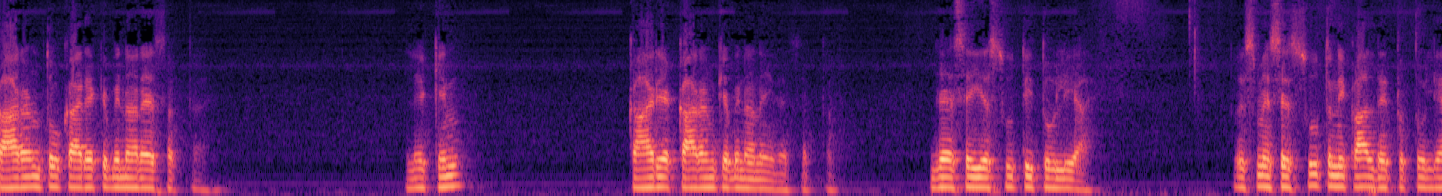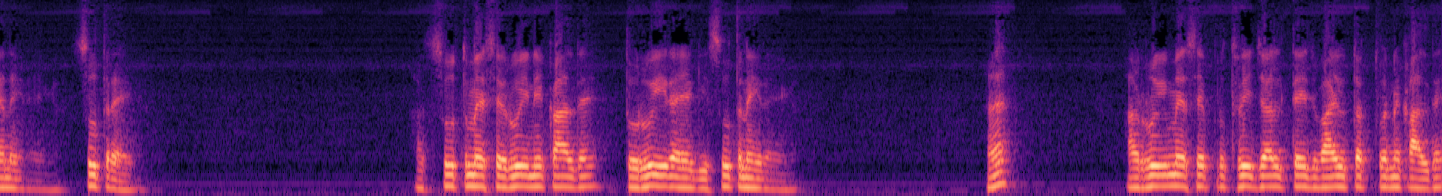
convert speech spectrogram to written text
कारण तो कार्य के बिना रह सकता है। लेकिन कार्य कारण के बिना नहीं रह सकता। जैसे ये सूती तोलिया है तो इसमें से सूत निकाल दे तो तोलिया नहीं रहेगा, सूत रहेगा। और सूत में से रुई निकाल दे तो रुई रहेगी, सूत नहीं रहेगा। है? और रुई में से पृथ्वी, जल, तेज, वायु, तत्व निकाल दे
